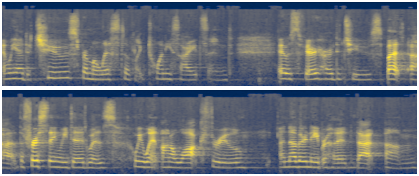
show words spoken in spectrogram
And we had to choose from a list of like 20 sites. And it was very hard to choose. But uh, the first thing we did was we went on a walk through another neighborhood that um,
